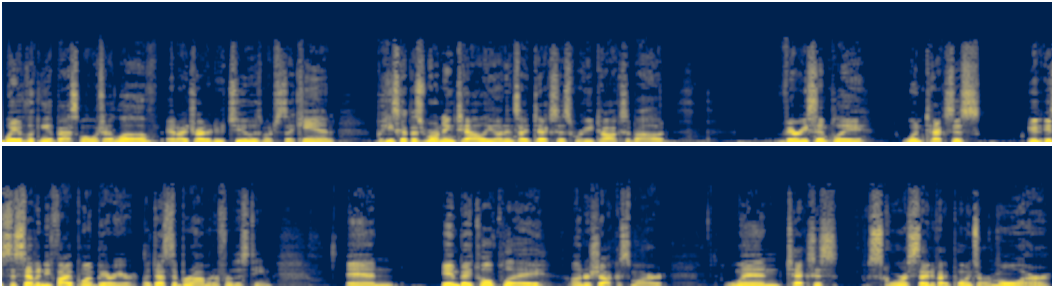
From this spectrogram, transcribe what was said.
way of looking at basketball, which I love. And I try to do too as much as I can. But he's got this running tally on Inside Texas where he talks about very simply when Texas, it, it's the 75 point barrier. Like that's the barometer for this team. And in Big 12 play under Shaka Smart, when Texas scores 75 points or more,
